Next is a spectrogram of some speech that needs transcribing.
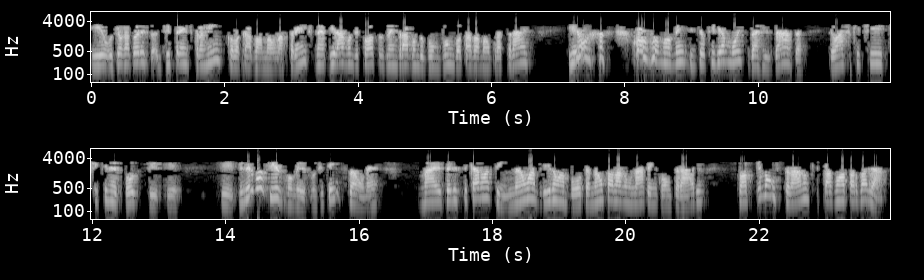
E os jogadores de frente para mim colocavam a mão na frente, né, viravam de costas, lembravam do bumbum, botavam a mão para trás. E eu, houve um momento em que eu queria muito dar risada, eu acho que de tique nervoso, de, de, de, de nervosismo mesmo, de tensão, né? Mas eles ficaram assim, não abriram a boca, não falaram nada em contrário, só demonstraram que estavam aparvalhados.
